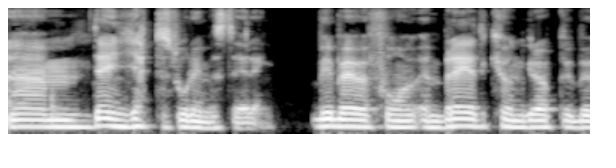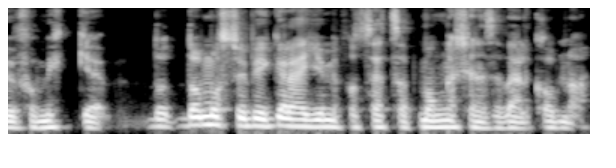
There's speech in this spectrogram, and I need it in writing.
ehm, det är en jättestor investering. Vi behöver få en bred kundgrupp, vi behöver få mycket. Då, då måste vi bygga det här gymmet på ett sätt så att många känner sig välkomna.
